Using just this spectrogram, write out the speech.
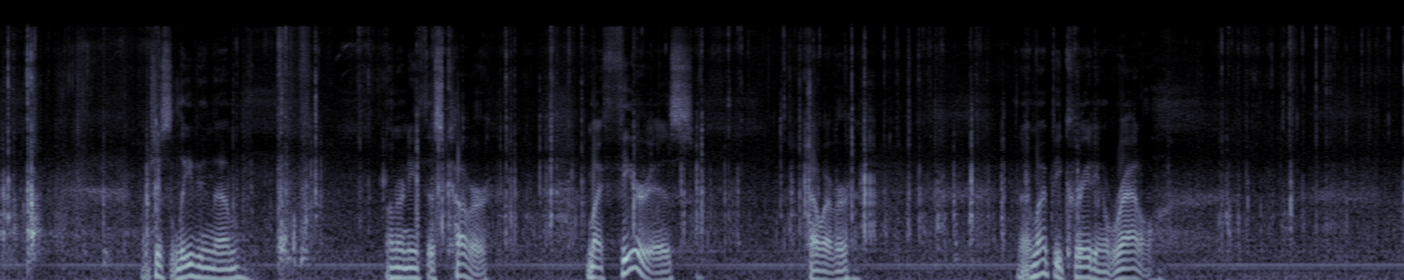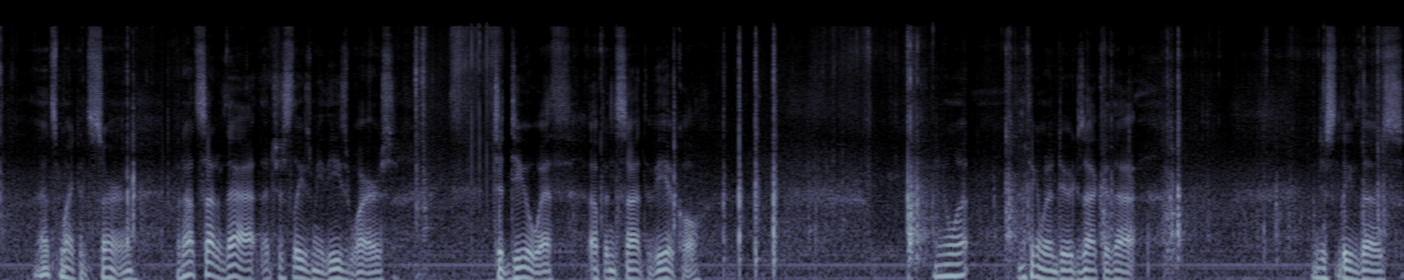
I'm just leaving them underneath this cover. My fear is, however, that I might be creating a rattle. That's my concern. But outside of that, that just leaves me these wires to deal with up inside the vehicle. You know what? I think I'm going to do exactly that. And just leave those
